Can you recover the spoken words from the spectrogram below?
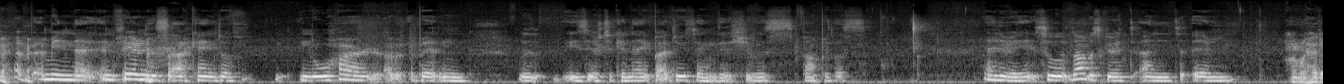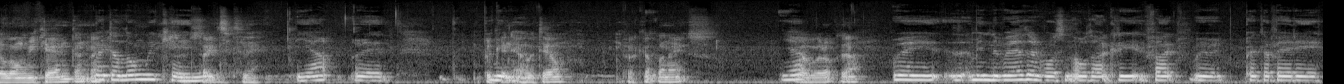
I, I mean, in fairness, I kind of know her a, a bit and was easier to connect. But I do think that she was fabulous. Anyway, so that was good, and um, and we had a long weekend, didn't we we? had a long So weekend. to Yeah, uh, book Me- into a hotel for a couple of nights yeah. while we were up there. We, I mean, the weather wasn't all that great. In fact, we had a very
